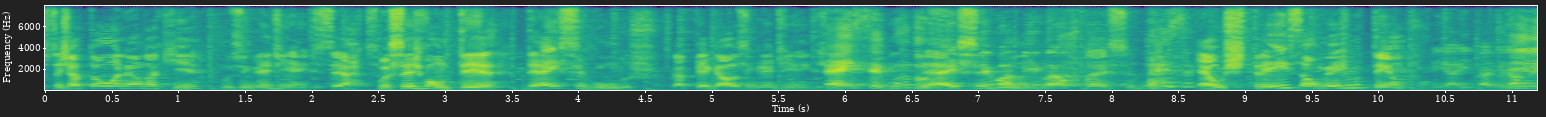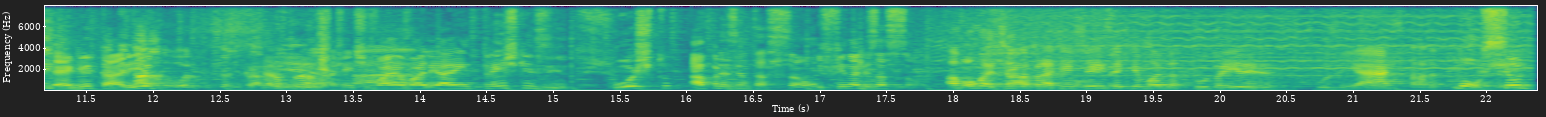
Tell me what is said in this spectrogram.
Vocês já estão olhando aqui os ingredientes, certo? Vocês vão ter 10 segundos para pegar os ingredientes. 10 segundos? 10 segundos. amigo, é o fã. 10 segundos. É os três ao mesmo tempo. E aí vai virar Ih, É gritaria. Vai no olho, puxou de cabelo. A gente vai avaliar em três quesitos: gosto, apresentação e finalização. Alguma dica pra gente aí? Você que manda tudo aí, cozinhar, parada Bom, se eu,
